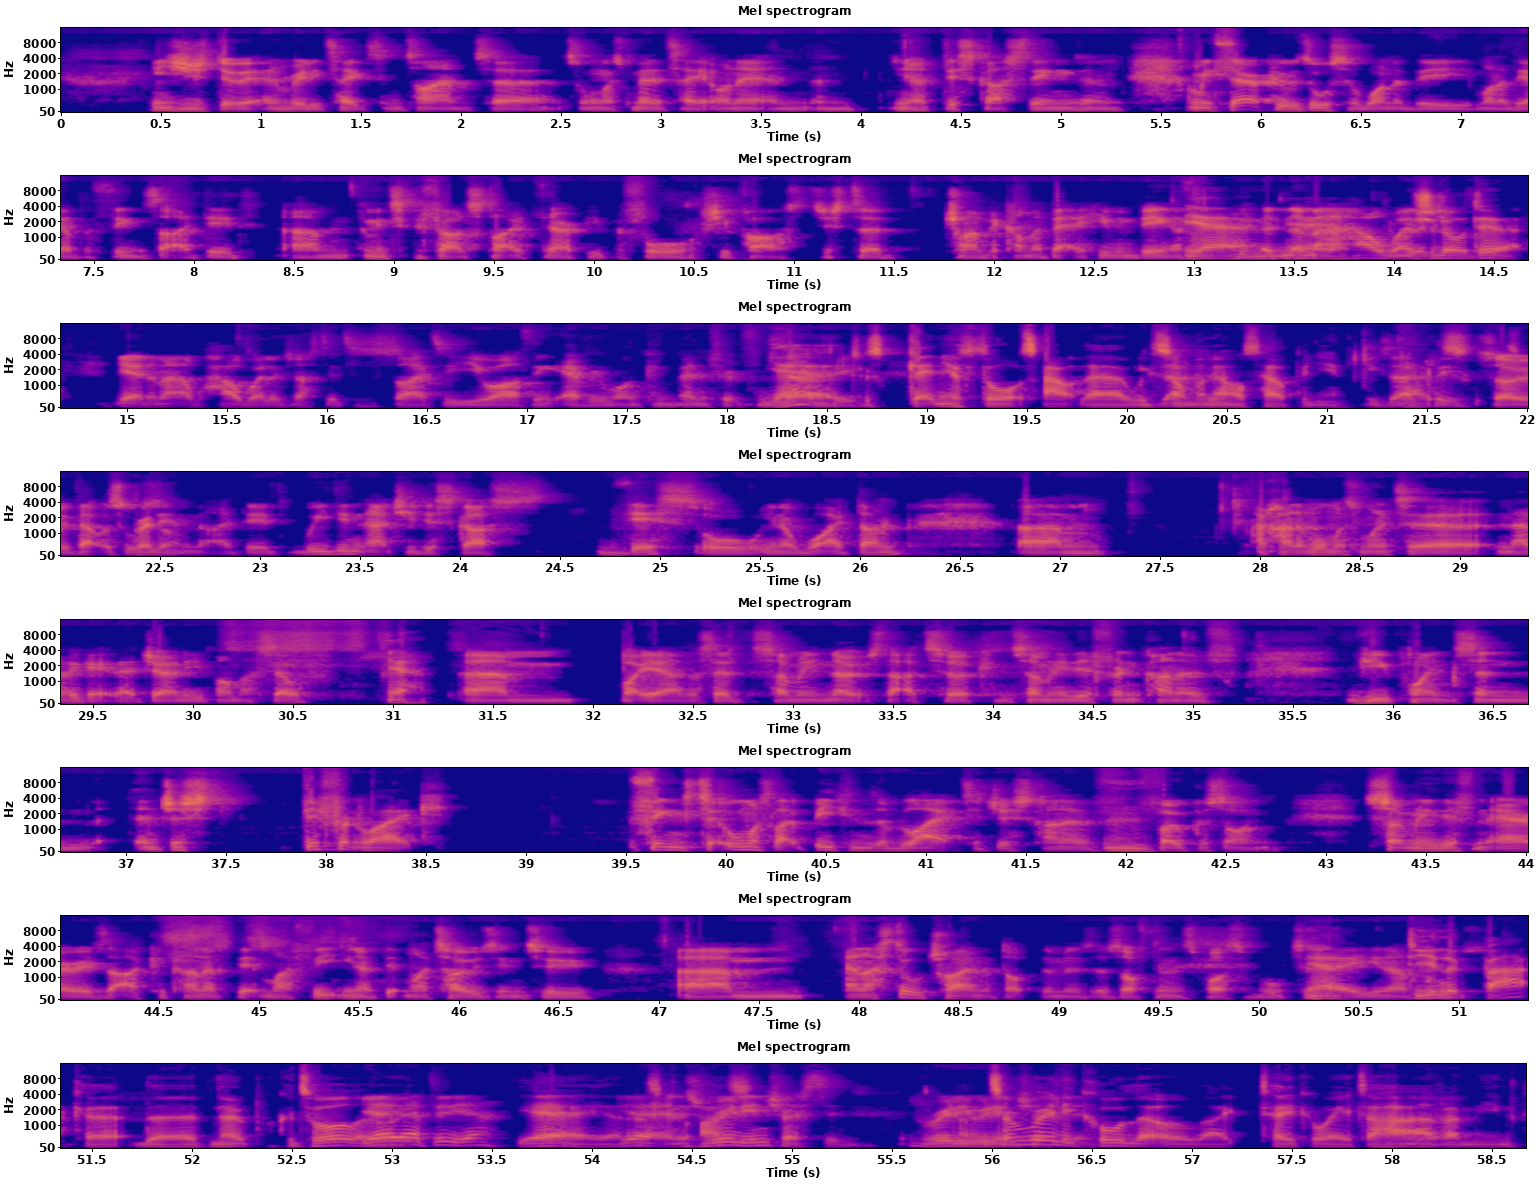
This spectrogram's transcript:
You should just do it and really take some time to, to almost meditate on it and, and you know discuss things. And I mean, therapy was also one of the one of the other things that I did. Um, I mean, to be fair, I started therapy before she passed, just to try and become a better human being. yeah, But no yeah, matter how well we should all do it yeah, no matter how well adjusted to society you are, I think everyone can benefit from yeah, therapy. just getting your thoughts out there with exactly. someone else helping you. Exactly. That's, so that was brilliant. something that I did. We didn't actually discuss this or you know what I'd done. Um, I kind of almost wanted to navigate that journey by myself. Yeah. Um, but yeah, as I said, so many notes that I took and so many different kind of viewpoints and and just different like things to almost like beacons of light to just kind of mm. focus on so many different areas that I could kind of dip my feet, you know, dip my toes into. Um, and I still try and adopt them as, as often as possible today, yeah. you know. Do you course. look back at the notebook at all? Yeah, yeah, I do, yeah. Yeah, yeah. Yeah, yeah and it's really interesting. It's really, really It's a really cool little like takeaway to have. I mean,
